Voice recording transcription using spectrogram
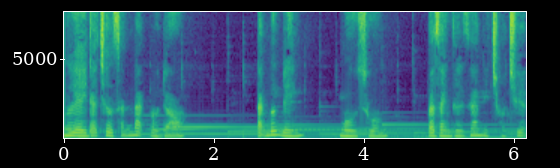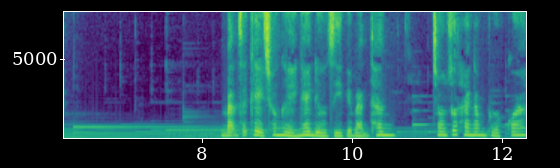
người ấy đã chờ sẵn bạn ở đó. Bạn bước đến, ngồi xuống và dành thời gian để trò chuyện. Bạn sẽ kể cho người ấy nghe điều gì về bản thân trong suốt hai năm vừa qua?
